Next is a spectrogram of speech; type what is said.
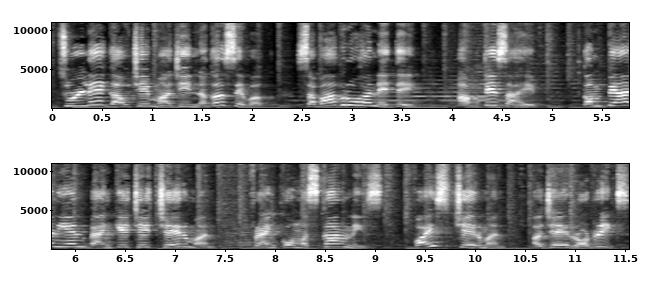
चुळणे गावचे माजी नगरसेवक सभागृह नेते आपटे साहेब कंपॅनियन बँकेचे chairman Franco Mascarenhas vice chairman Ajay Rodrigues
